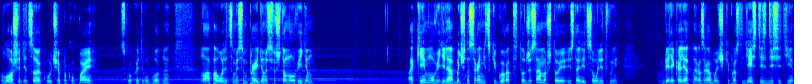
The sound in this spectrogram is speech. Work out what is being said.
Лошади целая куча, покупай. Сколько угодно. Ну, а по улицам, если мы пройдемся, что мы увидим? Окей, мы увидели обычно Сараницкий город, тот же самый, что и столица у Литвы. Великолепно разработчики, просто 10 из 10.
